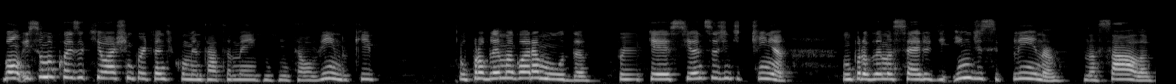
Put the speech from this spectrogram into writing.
Bom, isso é uma coisa que eu acho importante comentar também com quem está ouvindo, que o problema agora muda, porque se antes a gente tinha um problema sério de indisciplina na sala,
